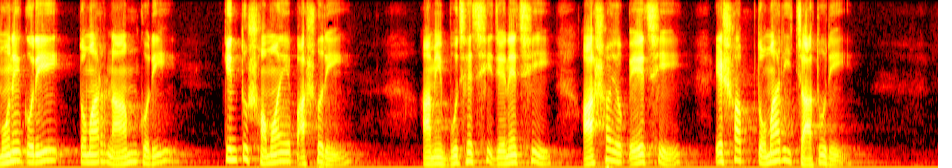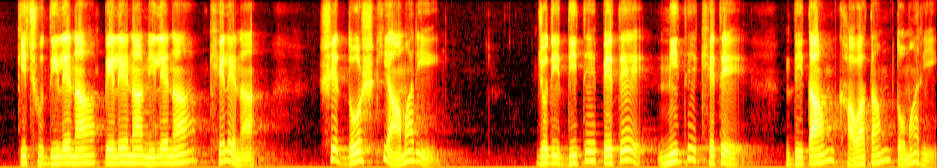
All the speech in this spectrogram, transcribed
মনে করি, তোমার নাম করি, কিন্তু সময়ে পাশরি। আমি বুঝেছি, জেনেছি, আশয়ও পেয়েছি, এসব তোমারই চাতুরি। কিছু দিলে না, পেলে না, নিলে না, খেলে না, সে দোষ কি আমারই? যদি দিতে, পেতে, নিতে, খেতে, দিতাম, খাওয়াতাম তোমারই।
